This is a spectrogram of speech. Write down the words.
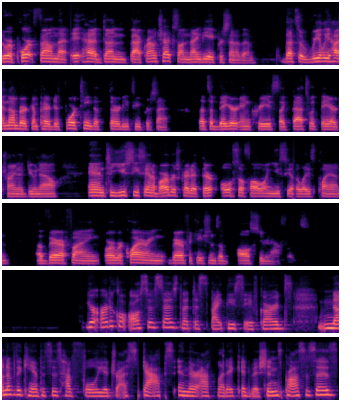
the report found that it had done background checks on 98% of them. That's a really high number compared to 14 to 32%. That's a bigger increase. Like that's what they are trying to do now. And to UC Santa Barbara's credit, they're also following UCLA's plan of verifying or requiring verifications of all student athletes. Your article also says that despite these safeguards, none of the campuses have fully addressed gaps in their athletic admissions processes.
